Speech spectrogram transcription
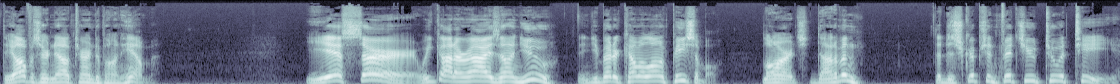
The officer now turned upon him. Yes, sir, we got our eyes on you, and you better come along peaceable. Lawrence Donovan, the description fits you to a T.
